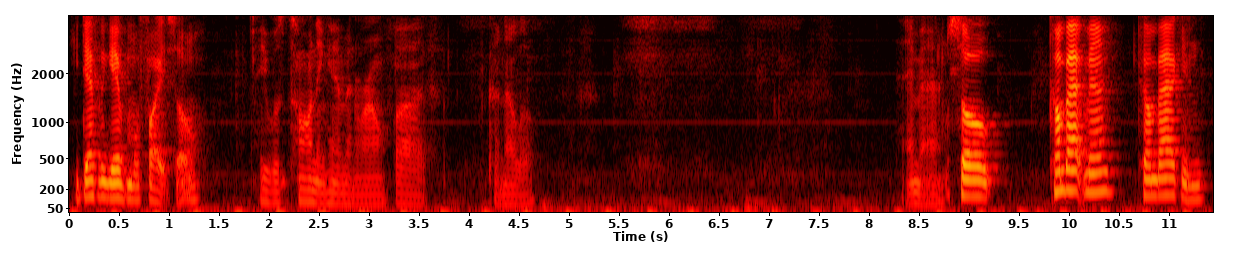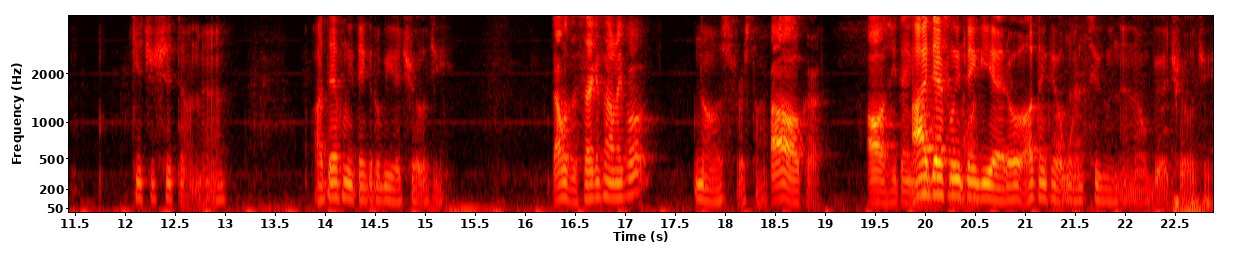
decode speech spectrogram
he definitely gave him a fight. So He was taunting him in round five, Canelo. Hey man, So, come back, man. Come back and get your shit done, man. I definitely think it'll be a trilogy. that was the second time they fought. No, it's the first time. Oh, okay. Oh, so you think? I definitely think yeah. It'll, I think it'll win two, and then it'll be a trilogy.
